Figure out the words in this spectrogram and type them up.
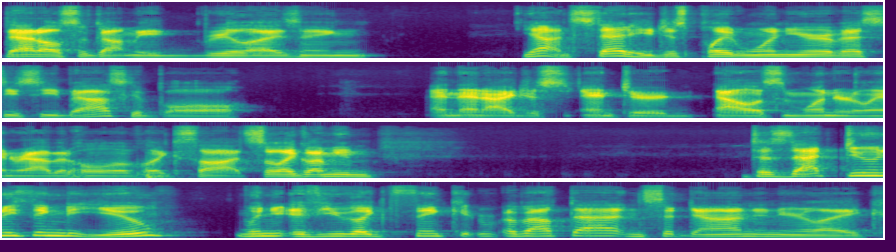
that also got me realizing, yeah, instead he just played one year of SEC basketball. And then I just entered Alice in Wonderland rabbit hole of like thoughts. So like, I mean, does that do anything to you when you, if you like think about that and sit down and you're like,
